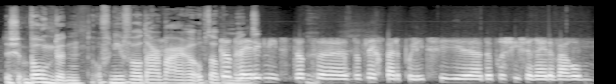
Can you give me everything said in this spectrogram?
dus woonden, of in ieder geval daar waren op dat, dat moment. Dat weet ik niet, dat, uh, dat ligt bij de politie, uh, de precieze reden waarom.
